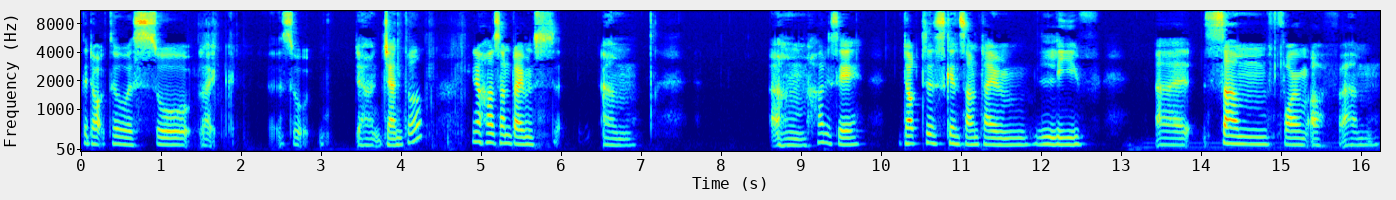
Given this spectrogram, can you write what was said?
the doctor was so like so uh, gentle. You know how sometimes, um, um, how to say, doctors can sometimes leave uh, some form of um,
